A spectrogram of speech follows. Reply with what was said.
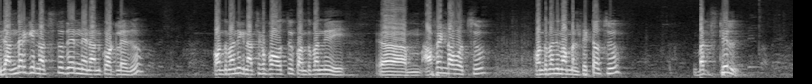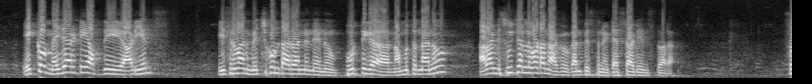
ఇది అందరికీ నచ్చుతుంది అని నేను అనుకోవట్లేదు. కొంతమందికి నచ్చకపోవచ్చు కొంతమంది అఫెండ్ అవ్వచ్చు కొంతమంది మమ్మల్ని తిట్టొచ్చు. బట్ స్టిల్ ఎక్కువ మెజారిటీ ఆఫ్ ది ఆడియన్స్ ఈ సినిమాని మెచ్చుకుంటారు అని నేను పూర్తిగా నమ్ముతున్నాను. అలాంటి సూచనలు కూడా నాకు కనిపిస్తున్నాయి టెస్ట్ ఆడియన్స్ ద్వారా. సో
